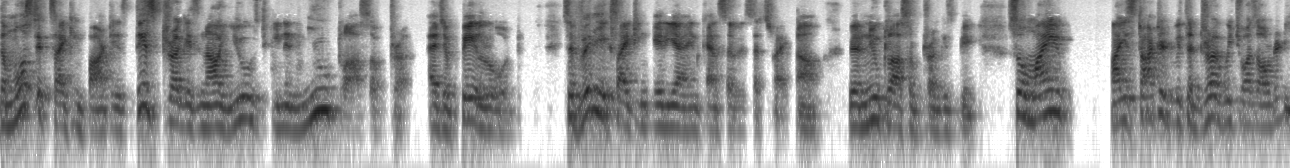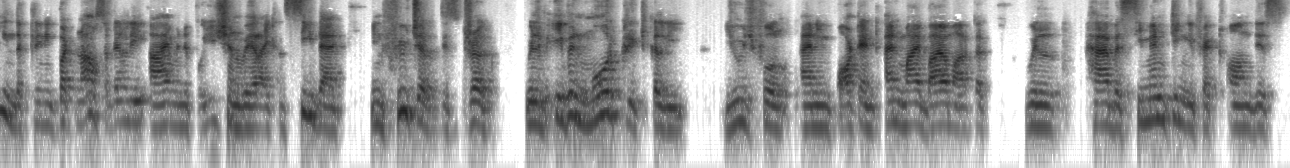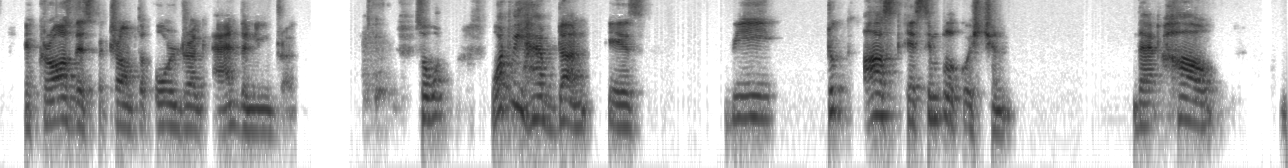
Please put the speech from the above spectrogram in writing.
The most exciting part is this drug is now used in a new class of drug as a payload it's a very exciting area in cancer research right now, where new class of drug is being. So my I started with a drug which was already in the clinic, but now suddenly I am in a position where I can see that in future this drug will be even more critically useful and important, and my biomarker will have a cementing effect on this across the spectrum of the old drug and the new drug. So what we have done is we took ask a simple question that how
